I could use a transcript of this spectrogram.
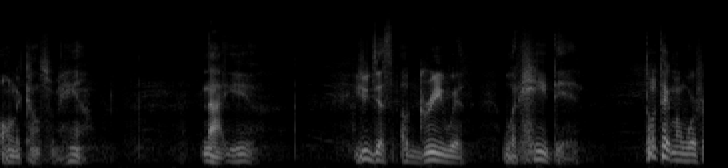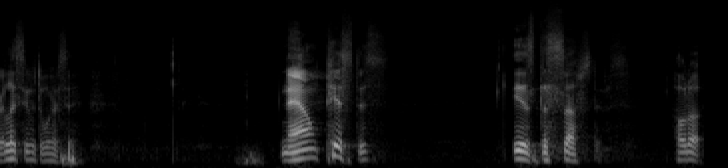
only comes from Him, not you. You just agree with what He did. Don't take my word for it. Let's see what the word says. Now, pistis is the substance. Hold up.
